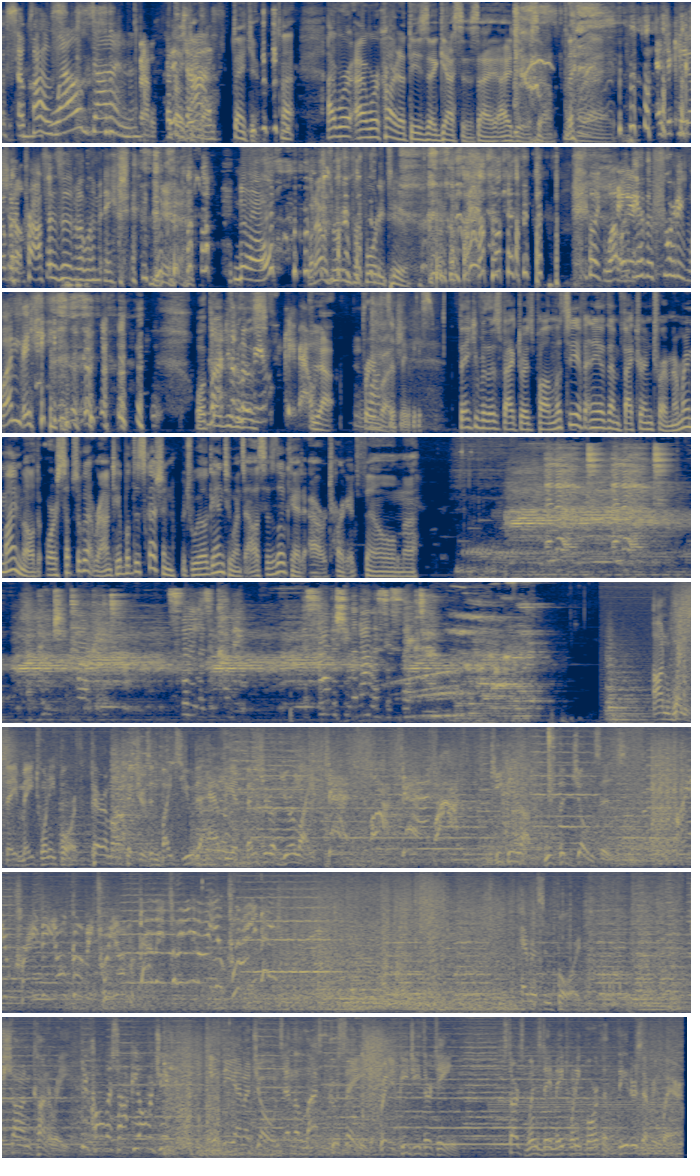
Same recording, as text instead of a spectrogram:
That was so close. Well done. Battle. Thank you. job. Thank you. Uh, I work I work hard at these uh, guesses. I I do so. Right. Educational. the process of elimination. yeah. no. But I was rooting for 42. like, what would Dang the other 41 be? Well, thank Lots you of for those. movies came out. Yeah. Pretty Lots much. of movies. Thank you for those factoids, Paul. And let's see if any of them factor into our memory mind meld or subsequent roundtable discussion, which we'll get into once Alice has located our target film. Alert, alert. Approaching target. Spoilers incoming. Establishing analysis vector. On Wednesday, May 24th, Paramount Pictures invites you to have the adventure of your life. Dad! Dad! Keeping up with the Joneses. Are you crazy? Don't go between them! Go between them! Are you crazy? Harrison Ford. Sean Connery. You call this archaeology? Indiana Jones and the Last Crusade. Rated PG-13. Starts Wednesday, May 24th at theaters everywhere.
